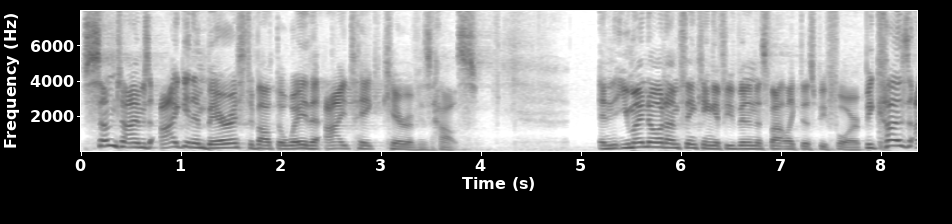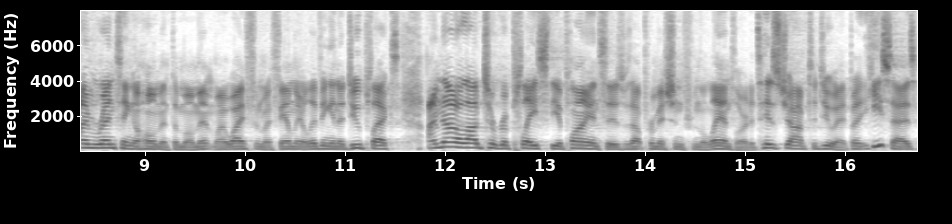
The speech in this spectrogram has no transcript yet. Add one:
sometimes I get embarrassed about the way that I take care of his house. And you might know what I'm thinking if you've been in a spot like this before. Because I'm renting a home at the moment, my wife and my family are living in a duplex, I'm not allowed to replace the appliances without permission from the landlord. It's his job to do it. But he says,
